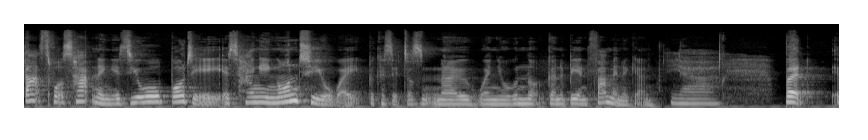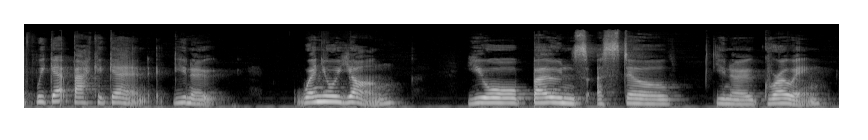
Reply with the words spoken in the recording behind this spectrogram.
that's what's happening is your body is hanging on to your weight because it doesn't know when you're not going to be in famine again. Yeah. But if we get back again, you know, when you're young, your bones are still, you know, growing.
